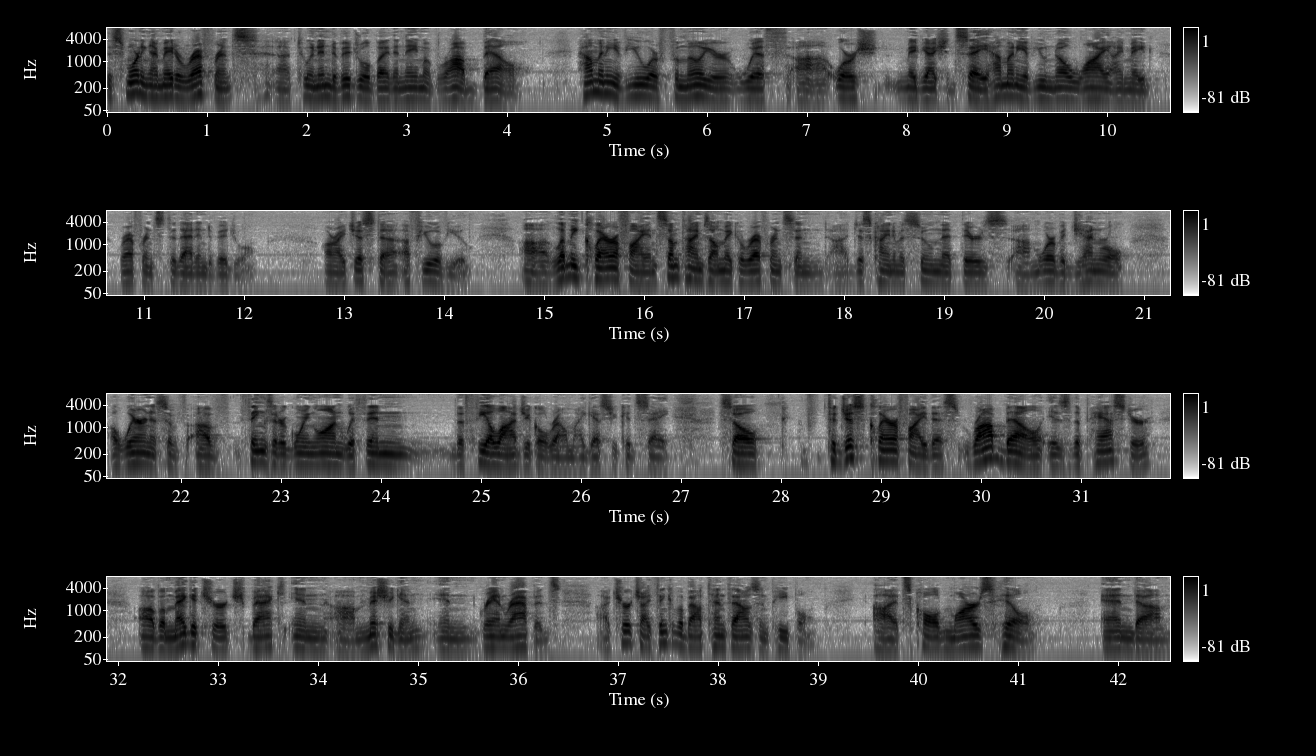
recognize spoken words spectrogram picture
This morning I made a reference uh, to an individual by the name of Rob Bell. How many of you are familiar with, uh, or sh- maybe I should say, how many of you know why I made reference to that individual? All right, just uh, a few of you. Uh, let me clarify, and sometimes I'll make a reference and uh, just kind of assume that there's uh, more of a general awareness of, of things that are going on within the theological realm, I guess you could say. So, to just clarify this, Rob Bell is the pastor of a megachurch back in uh, Michigan, in Grand Rapids, a church I think of about 10,000 people. Uh, it's called Mars Hill. And um,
